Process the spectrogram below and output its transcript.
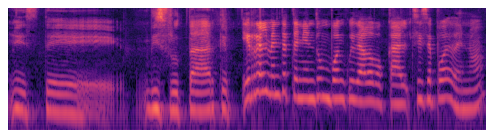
este disfrutar que y realmente teniendo un buen cuidado vocal sí se puede no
